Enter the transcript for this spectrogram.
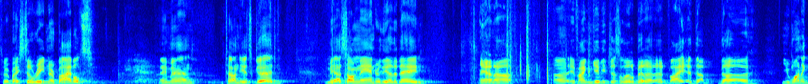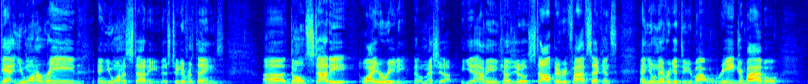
So everybody still reading their Bibles? Amen. Amen. I'm telling you, it's good. I mean, I was talking to Andrew the other day, and uh, uh, if I can give you just a little bit of advice, the, the you want to get, you want to read, and you want to study. There's two different things. Uh, don't study while you're reading; it'll mess you up. Yeah, I mean, because you'll stop every five seconds, and you'll never get through your Bible. Read your Bible,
